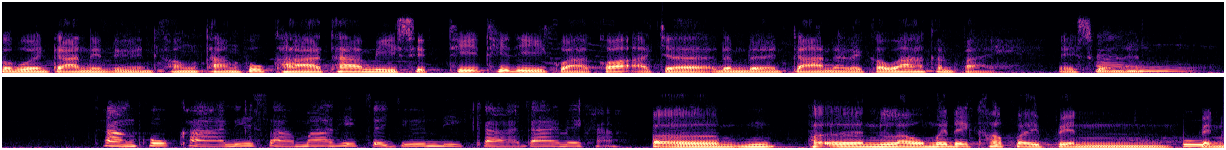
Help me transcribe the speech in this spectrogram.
กระบวนการอื่น ๆ ของทางผู้ค้าถ้ามีสิทธิที่ดีกว่าก็อาจจะดำเนินการอะไรก็ว่ากันไปในส่วนทางนั้น ทางคู่ค้านี่สามารถที่จะยื่นดีกาได้ไหมคะเอ่อเผอิญเราไม่ได้เข้าไปเป็นคู่เป็น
